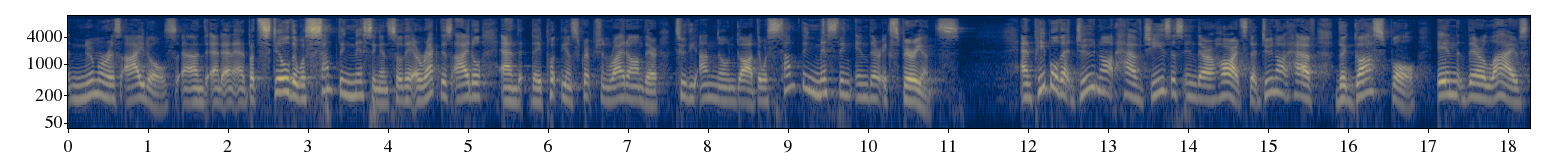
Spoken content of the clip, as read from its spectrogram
numerous idols, and, and, and, but still there was something missing. And so they erect this idol and they put the inscription right on there to the unknown God. There was something missing in their experience. And people that do not have Jesus in their hearts, that do not have the gospel in their lives,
